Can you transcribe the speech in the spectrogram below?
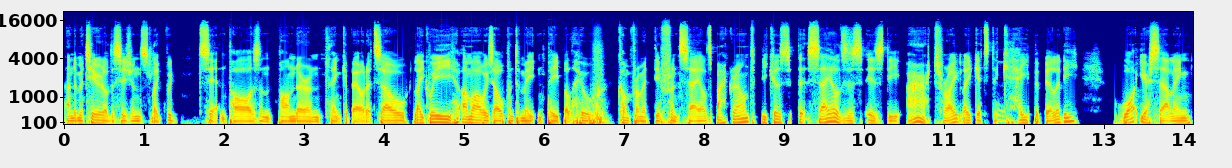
And the material decisions, like we sit and pause and ponder and think about it. So, like we, I'm always open to meeting people who come from a different sales background because the sales is is the art, right? Like it's the mm. capability, what you're selling.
